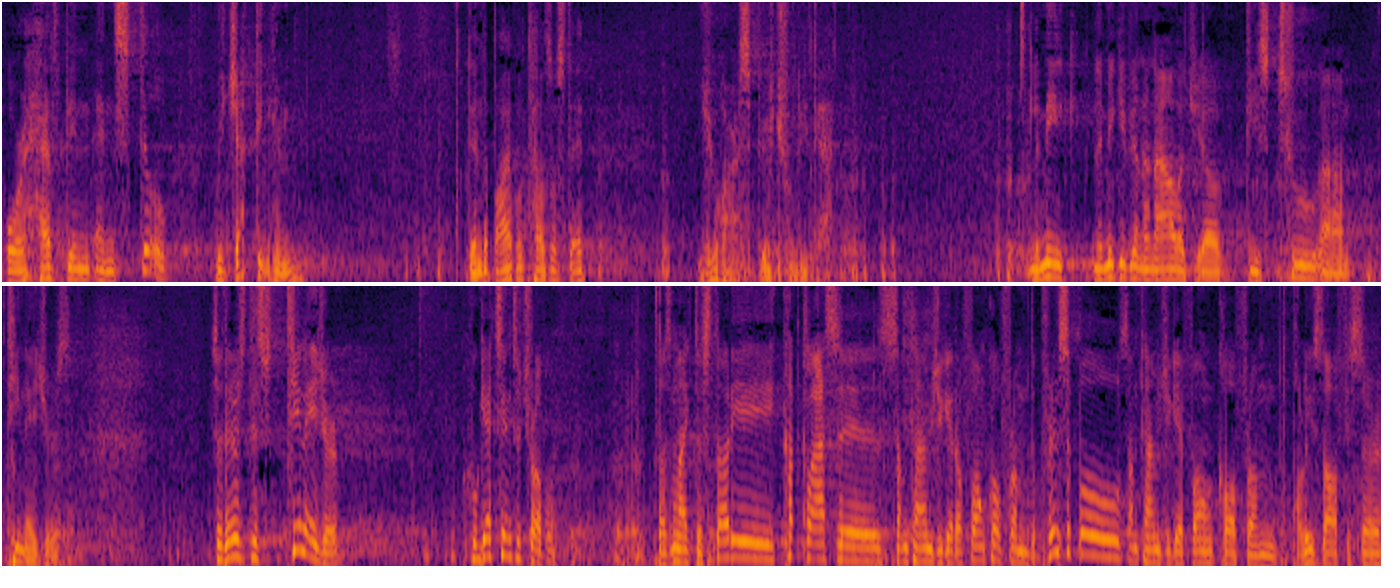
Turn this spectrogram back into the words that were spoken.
or have been and still rejecting Him, then the Bible tells us that you are spiritually dead. Let me, let me give you an analogy of these two um, teenagers. So there's this teenager who gets into trouble. Doesn't like to study, cut classes. Sometimes you get a phone call from the principal. Sometimes you get a phone call from the police officer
